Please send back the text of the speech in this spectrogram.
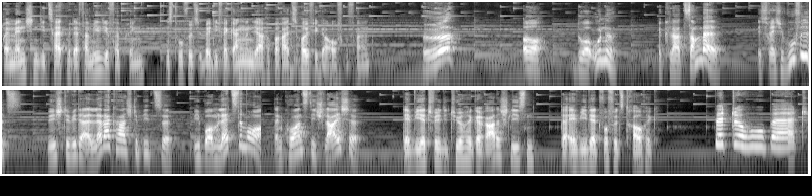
bei Menschen, die Zeit mit der Familie verbringen, ist Wuffels über die vergangenen Jahre bereits häufiger aufgefallen. Hä? Oh, unten. Ein klar Zambel. Ist freche Wuffels. Willst du wieder eine Leberkaste Wie beim letzten Mal? Dann kannst die schleiche. Der Wirt will die Türe gerade schließen, da erwidert Wuffels traurig. Bitte, Hubert.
